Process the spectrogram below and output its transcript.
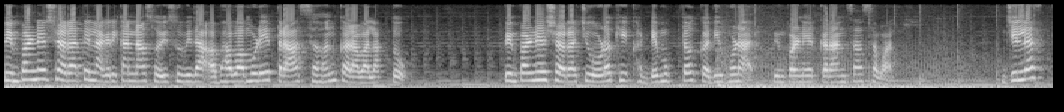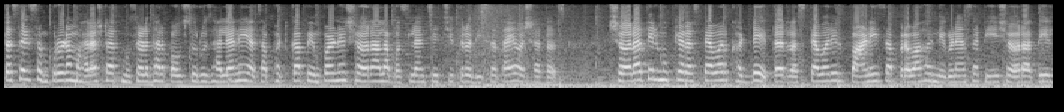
पिंपळनेर शहरातील नागरिकांना सोयीसुविधा अभावामुळे त्रास सहन करावा लागतो. पिंपळनेर शहराची ओळख ही खड्डेमुक्त कधी होणार? पिंपळनेरकरांचा सवाल. जिल्ह्यात तसेच संपूर्ण महाराष्ट्रात मुसळधार पाऊस सुरू झाल्याने याचा फटका पिंपळनेर शहराला बसल्याचे चित्र दिसत आहे अशातच. शहरातील मुख्य रस्त्यावर खड्डे तर रस्त्यावरील पाणीचा प्रवाह निघण्यासाठी शहरातील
